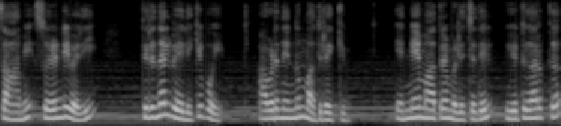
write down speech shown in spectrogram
സ്വാമി സുരണ്ടി വഴി തിരുനെൽവേലിക്ക് പോയി. അവിടെ നിന്നും മധുരയ്ക്കും. എന്നെ മാത്രം വിളിച്ചതിൽ വീട്ടുകാർക്ക്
